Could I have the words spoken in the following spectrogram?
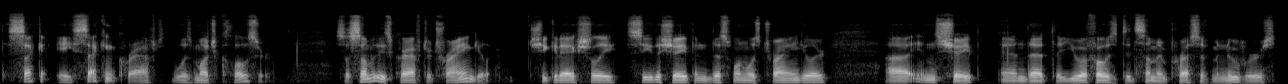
the second a second craft was much closer. So some of these craft are triangular. She could actually see the shape, and this one was triangular uh, in shape, and that the UFOs did some impressive maneuvers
